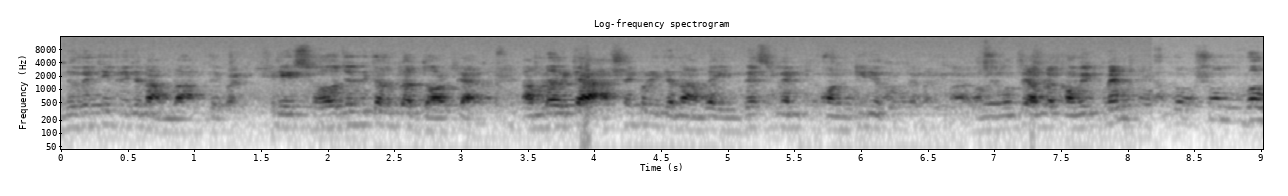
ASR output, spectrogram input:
ইনোভেটিভলি যেন আমরা আনতে পারি। যে সহযোগিতাগুলো দরকার আমরা ওইটা আশা করি যেন আমরা ইনভেস্টমেন্ট কন্টিনিউ করতে পারি। মন্ত্রী আমরা কমিটমেন্ট আমরা অসম্ভব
